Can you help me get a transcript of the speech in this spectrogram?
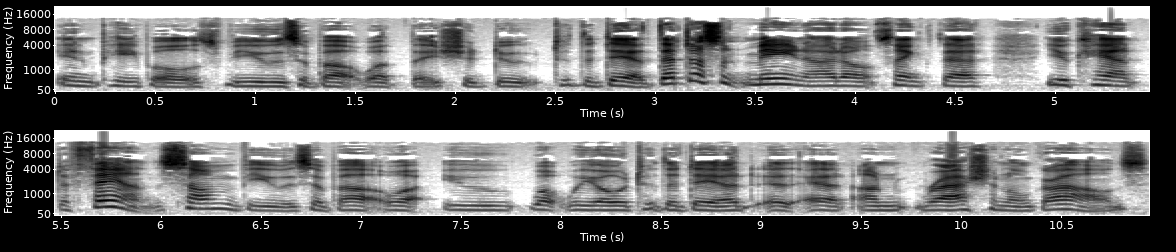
in people's views about what they should do to the dead. That doesn't mean I don't think that you can't defend some views about what you what we owe to the dead at, at on rational grounds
